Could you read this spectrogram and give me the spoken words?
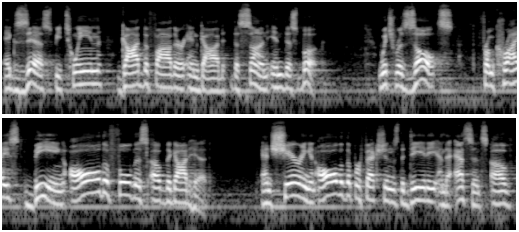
exists between God the Father and God the Son in this book, which results from Christ being all the fullness of the Godhead and sharing in all of the perfections, the deity, and the essence of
